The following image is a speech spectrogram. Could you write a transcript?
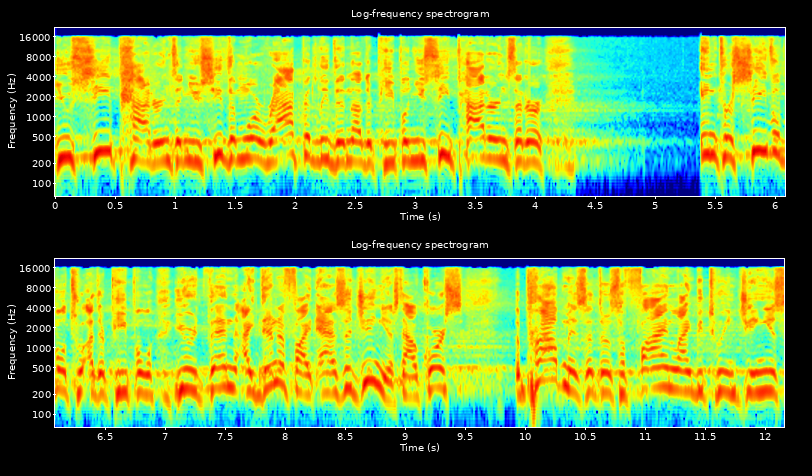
you see patterns and you see them more rapidly than other people, and you see patterns that are imperceivable to other people, you're then identified as a genius. Now, of course, the problem is that there's a fine line between genius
